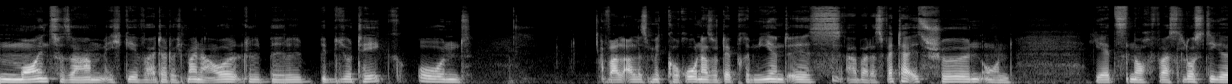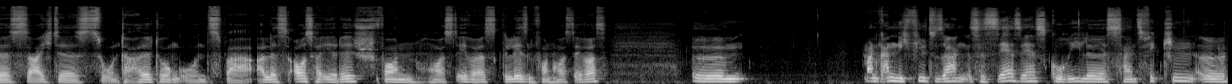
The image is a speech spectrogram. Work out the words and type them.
Moin zusammen, ich gehe weiter durch meine Audible-Bibliothek und weil alles mit Corona so deprimierend ist, aber das Wetter ist schön und jetzt noch was Lustiges, Seichtes zur Unterhaltung und zwar alles außerirdisch von Horst Evers, gelesen von Horst Evers. Ähm, man kann nicht viel zu sagen, es ist sehr, sehr skurrile Science Fiction. Äh,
